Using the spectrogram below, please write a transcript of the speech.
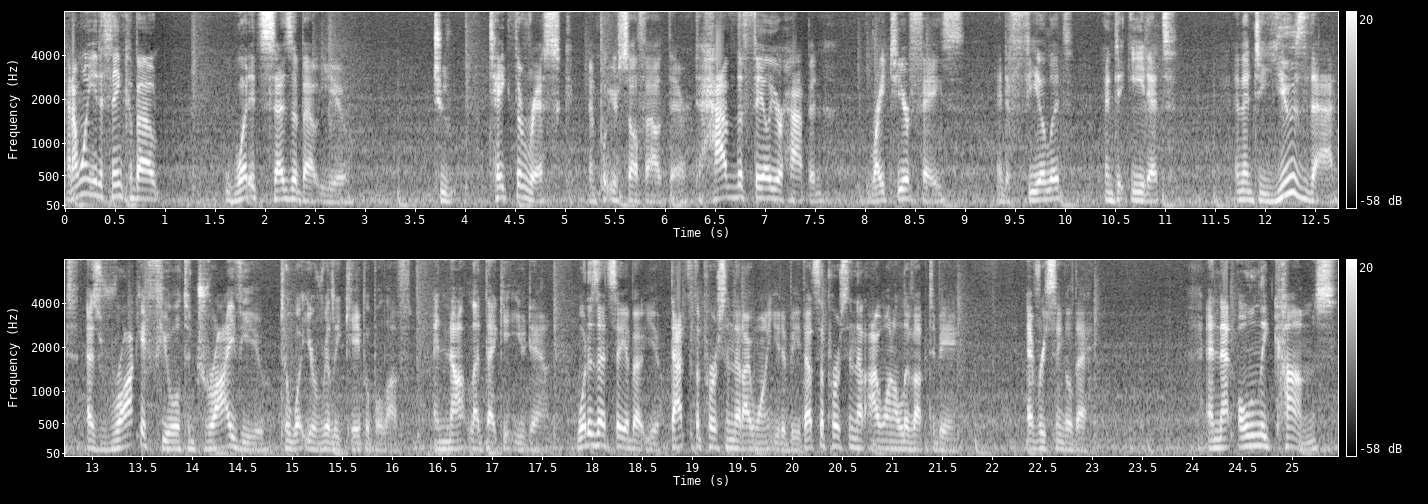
And I want you to think about what it says about you to take the risk and put yourself out there, to have the failure happen right to your face, and to feel it and to eat it, and then to use that as rocket fuel to drive you to what you're really capable of and not let that get you down. What does that say about you? That's the person that I want you to be. That's the person that I want to live up to being every single day. And that only comes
